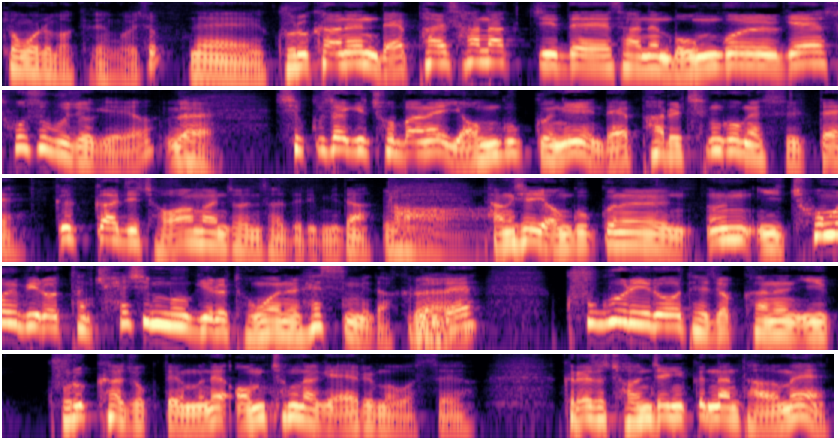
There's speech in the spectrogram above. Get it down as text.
경호를 맡게 된 거죠? 네, 구르카는 네팔 산악지대에 사는 몽골계 소수 부족이에요. 네. 19세기 초반에 영국군이 네팔을 침공했을 때 끝까지 저항한 전사들입니다. 아. 당시에 영국군은 이 총을 비롯한 최신 무기를 동원을 했습니다. 그런데 네. 쿠구리로 대적하는 이 구르카족 때문에 엄청나게 애를 먹었어요. 그래서 전쟁이 끝난 다음에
